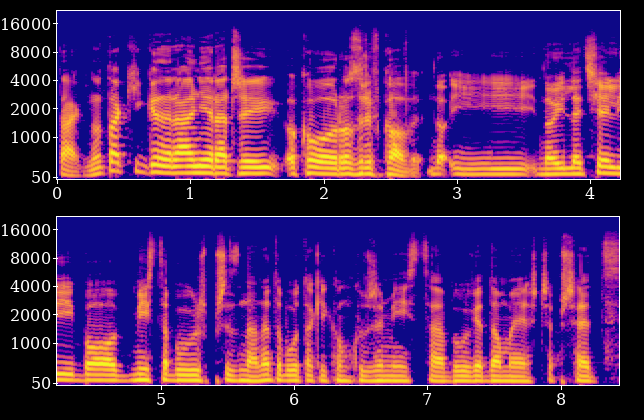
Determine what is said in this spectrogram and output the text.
Tak, no taki generalnie raczej około rozrywkowy. No i, no i lecieli, bo miejsca były już przyznane. To był taki konkurs, że miejsca były wiadome jeszcze przed,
